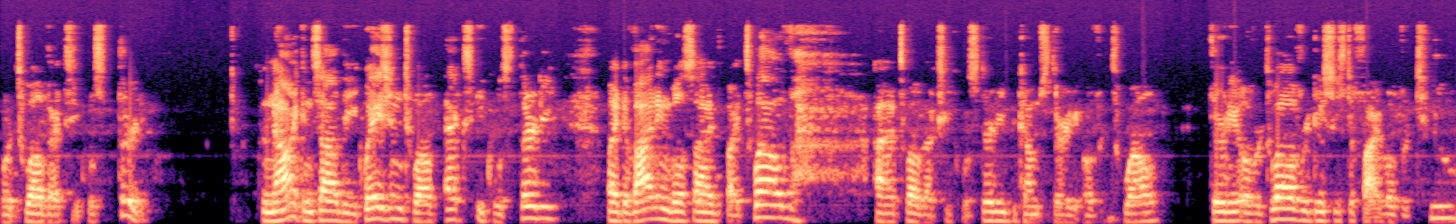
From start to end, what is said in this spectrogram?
or 12x equals 30. So now I can solve the equation 12x equals 30 by dividing both sides by 12. Uh, 12x equals 30 becomes 30 over 12. 30 over 12 reduces to 5 over 2.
